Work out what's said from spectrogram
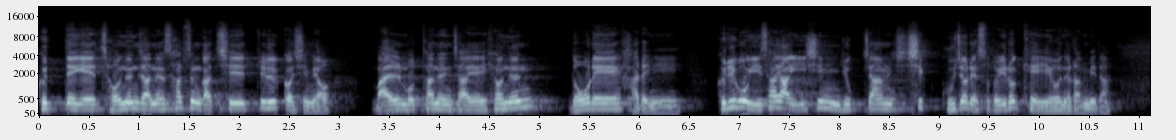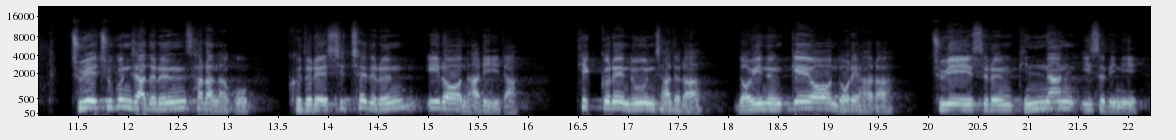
그때에 저는 자는 사슴같이 뛸 것이며 말 못하는 자의 혀는 노래하리니 그리고 이사야 26장 19절에서도 이렇게 예언을 합니다. 주의 죽은 자들은 살아나고 그들의 시체들은 일어나리이다. 티끌에 누운 자들아 너희는 깨어 노래하라. 주의 이슬은 빛난 이슬이니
